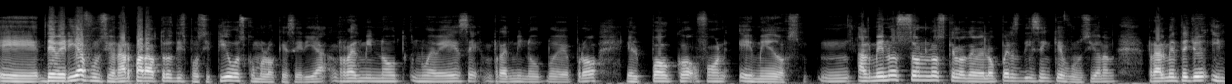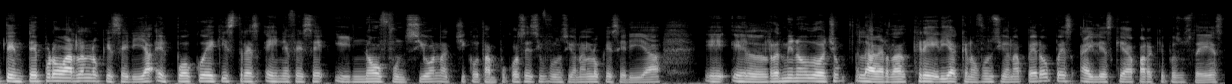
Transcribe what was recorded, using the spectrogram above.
eh, debería funcionar para otros dispositivos como lo que sería Redmi Note 9S, Redmi Note 9 Pro, el Pocophone M2. Mm, al menos son los que los developers dicen que funcionan. Realmente yo intenté probarla en lo que sería el Poco X3 e NFC y no funciona, chico. Tampoco sé si funciona en lo que sería eh, el Redmi Note 8. La verdad creería que no funciona, pero pues ahí les queda para que pues ustedes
